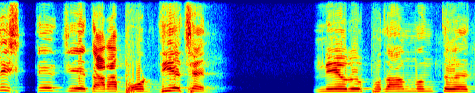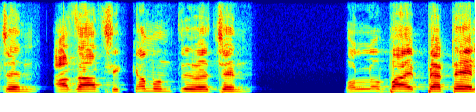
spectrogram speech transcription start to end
লিস্টে যে দ্বারা ভোট দিয়েছেন, নেহরু প্রধানমন্ত্রী হয়েছেন, আজাদ শিক্ষামন্ত্রী হয়েছেন, বল্লভভাই প্যাটেল,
